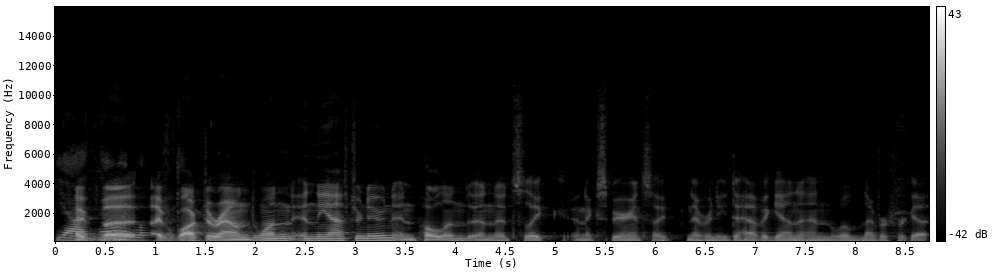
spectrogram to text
yeah I've uh, I've walked around one in the afternoon in Poland, and it's like an experience I never need to have again, and will never forget.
